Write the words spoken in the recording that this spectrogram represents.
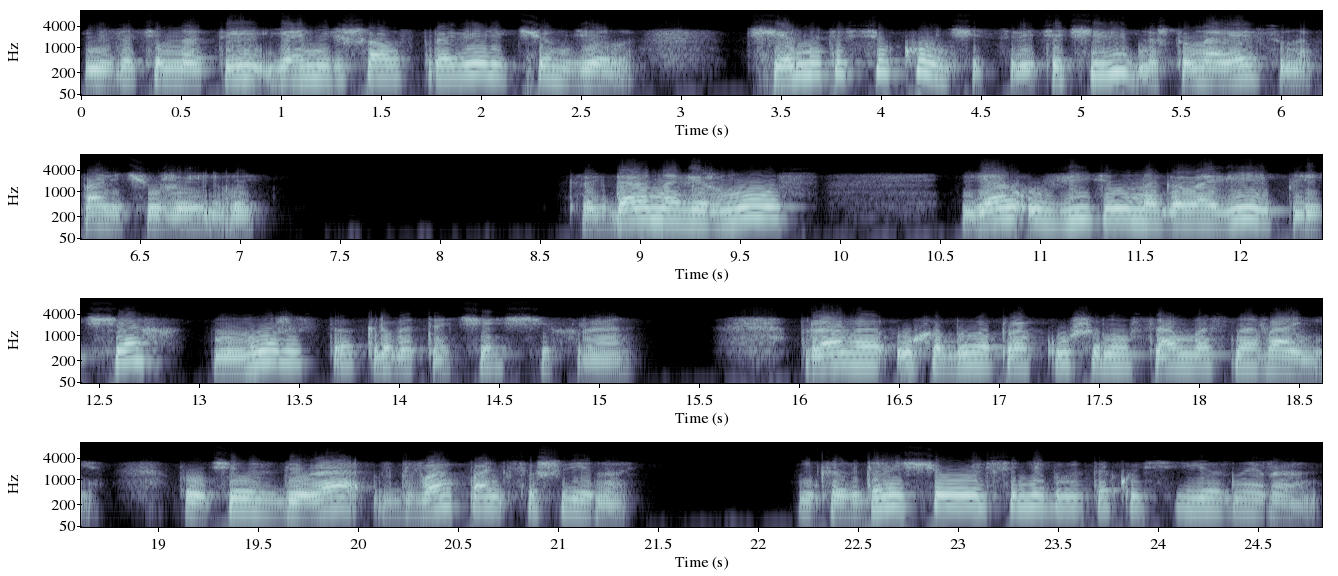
Из-за темноты я не решалась проверить, в чем дело. Чем это все кончится? Ведь очевидно, что на Эльсу напали чужие львы. Когда она вернулась, я увидел на голове и плечах множество кровоточащих ран. Правое ухо было прокушено у самого основания. Получилась дыра в два пальца шириной. Никогда еще у Эльсы не было такой серьезной раны.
